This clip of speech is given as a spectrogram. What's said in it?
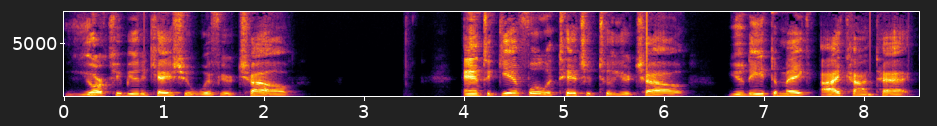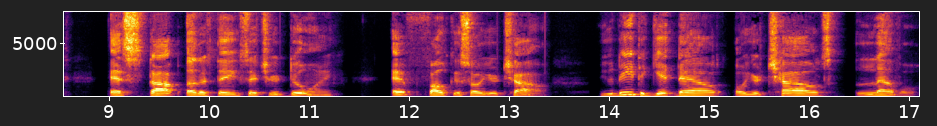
your communication with your child. And to give full attention to your child, you need to make eye contact and stop other things that you're doing and focus on your child. You need to get down on your child's level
